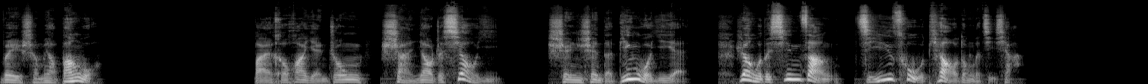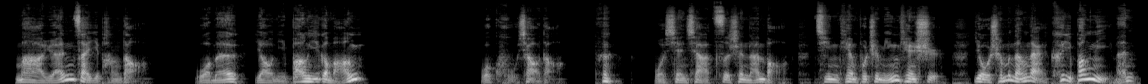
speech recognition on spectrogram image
为什么要帮我？”百合花眼中闪耀着笑意，深深的盯我一眼，让我的心脏急促跳动了几下。马原在一旁道：“我们要你帮一个忙。”我苦笑道：“哼，我现下自身难保，今天不知明天事，有什么能耐可以帮你们？”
